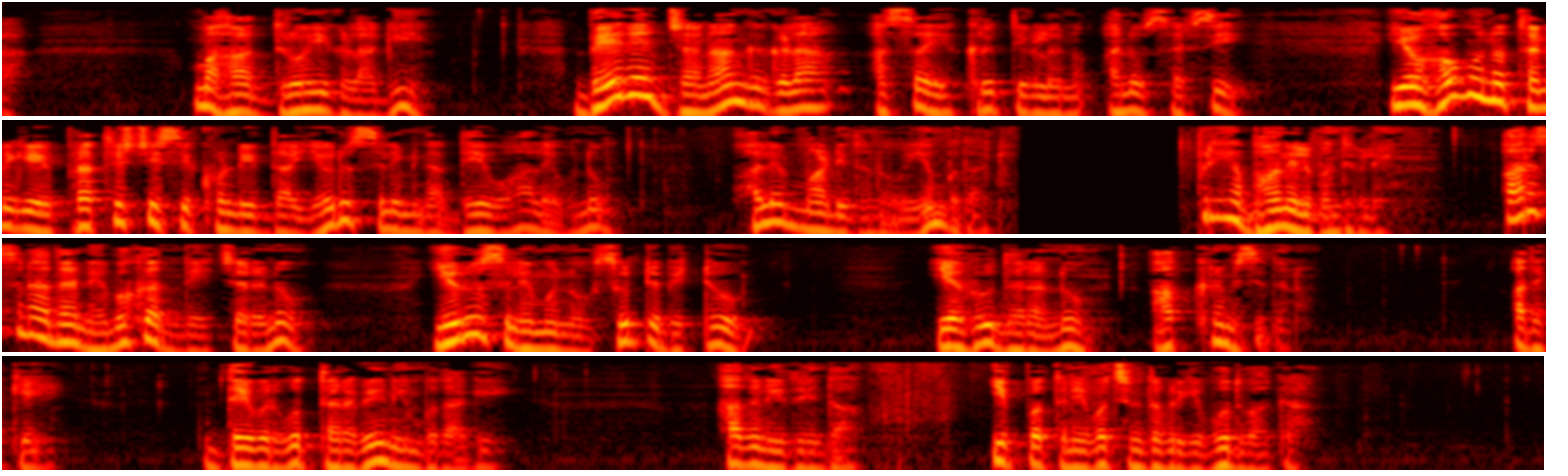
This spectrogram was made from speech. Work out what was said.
ಮಹಾದ್ರೋಹಿಗಳಾಗಿ ಬೇರೆ ಜನಾಂಗಗಳ ಅಸಹ್ಯ ಕೃತ್ಯಗಳನ್ನು ಅನುಸರಿಸಿ ಯಹೋವನು ತನಗೆ ಪ್ರತಿಷ್ಠಿಸಿಕೊಂಡಿದ್ದ ಯರುಸೆಲೆಮಿನ ದೇವಾಲಯವನ್ನು ಹೊಲೆ ಮಾಡಿದನು ಎಂಬುದಾಗಿ. ಪ್ರಿಯ ಬಾನಿಲು ಬಂಧುಗಳೇ, ಅರಸನಾದ ನೆಬುಕಂದೇಚರನು ಯರುಸೆಲೆಮನ್ನು ಸುಟ್ಟುಬಿಟ್ಟು ಯಹೂದರನ್ನು ಆಕ್ರಮಿಸಿದನು. ಅದಕ್ಕೆ ದೇವರ ಉತ್ತರವೇನು ಎಂಬುದಾಗಿ ಹದಿನೈದರಿಂದ ಇಪ್ಪತ್ತನೇ ವಚನದವರೆಗೆ ಓದುವಾಗ,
